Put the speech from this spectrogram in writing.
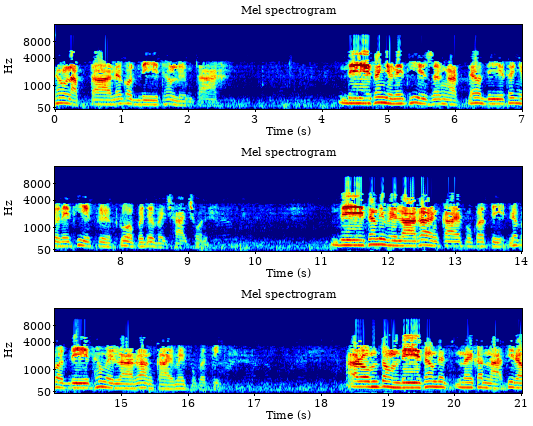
ทั้งหลับตาแล้วก็ดีทั้งลืมตา ดีทั้งอยู่ในที่สงัดแล้วดีทั้งอยู่ในที่เกลือกลัวไปด้วยประชาชน ดีทั้งที่เวลาร่างกายปกติ แล้วก็ดีทั้งเวลาร่างกายไม่ปกติ อารมณ์ต้องดีทั้งในขณะที่เรา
